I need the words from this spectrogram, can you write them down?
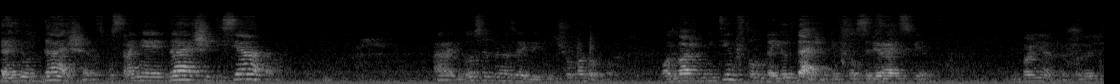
дает дальше, распространяет дальше десятым. А Раби Лосер говорит ничего подобного. Он важен не тем, что он дает дальше, тем, что он собирает свет. Понятно, подождите.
